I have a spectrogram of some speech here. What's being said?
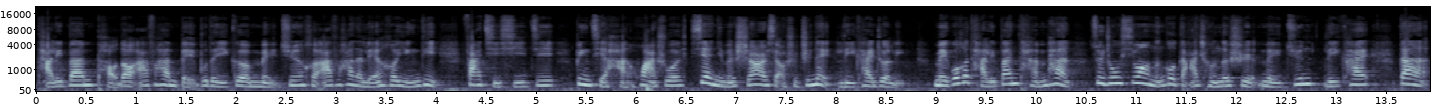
塔利班跑到阿富汗北部的一个美军和阿富汗的联合营地发起袭击，并且喊话说：“限你们十二小时之内离开这里。”美国和塔利班谈判最终希望能够达成的是美军离开，但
